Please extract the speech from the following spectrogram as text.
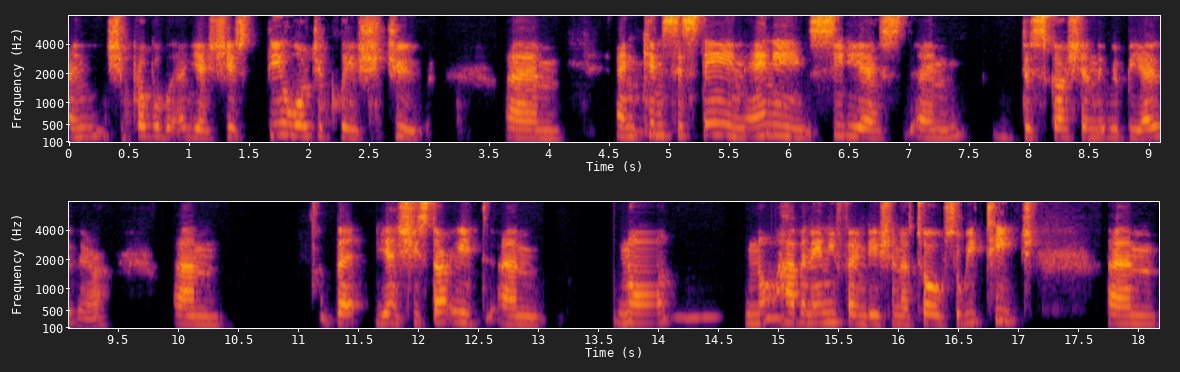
and she probably, yeah, she's theologically astute. Um, and can sustain any serious um, discussion that would be out there. Um, but yeah, she started um, not not having any foundation at all. So we teach um,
